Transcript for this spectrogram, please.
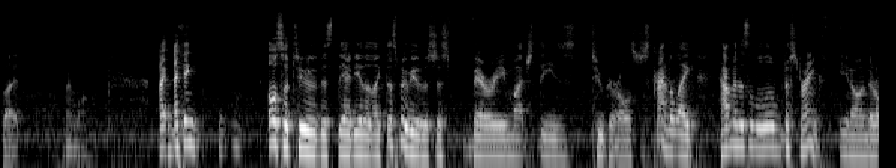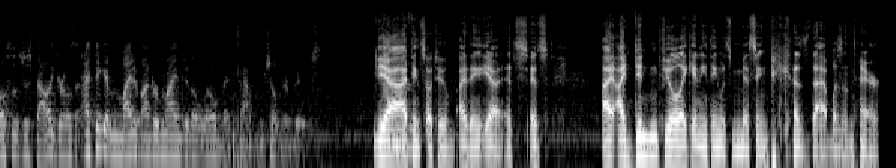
but oh well. I, I think also too this the idea that like this movie was just very much these two girls just kind of like having this little bit of strength, you know, and they're also just valley girls. I think it might have undermined it a little bit to have them show their boobs. Yeah, I think so too. I think yeah, it's it's. I I didn't feel like anything was missing because that wasn't there.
